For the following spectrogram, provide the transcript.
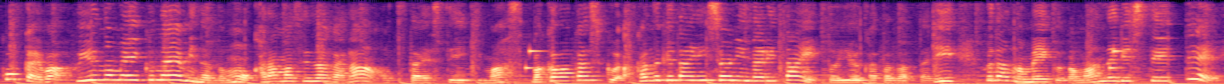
今回は冬のメイク悩みなども絡ませながらお伝えしていきます。若々しく垢抜けた印象になりたいという方だったり普段のメイクがマンネリしていて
